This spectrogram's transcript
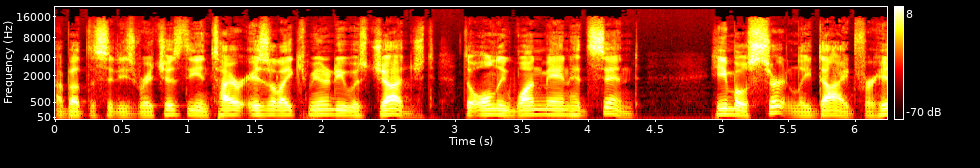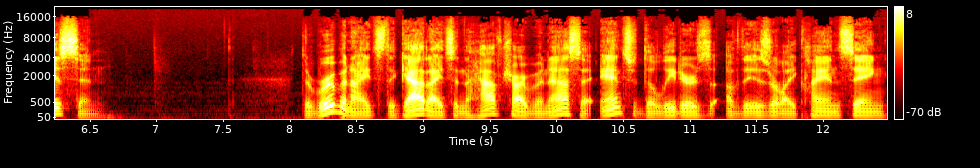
about the city's riches, the entire Israelite community was judged. though only one man had sinned. He most certainly died for his sin. The Reubenites, the Gadites, and the half tribe of Manasseh answered the leaders of the Israelite clans, saying,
